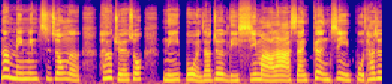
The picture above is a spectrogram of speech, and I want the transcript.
那冥冥之中呢，他又觉得说尼泊尔你知道，就是离喜马拉雅山更进一步，他就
